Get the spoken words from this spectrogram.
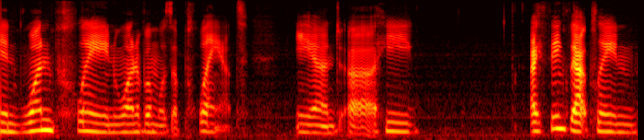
in one plane, one of them was a plant, and uh, he, I think that plane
